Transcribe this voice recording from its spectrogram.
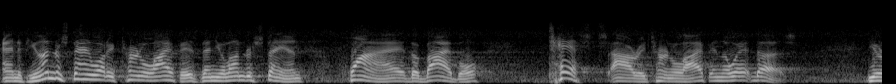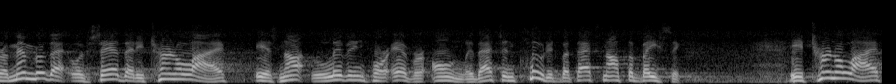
And if you understand what eternal life is, then you'll understand why the Bible tests our eternal life in the way it does. You remember that we've said that eternal life is not living forever only. That's included, but that's not the basic. Eternal life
